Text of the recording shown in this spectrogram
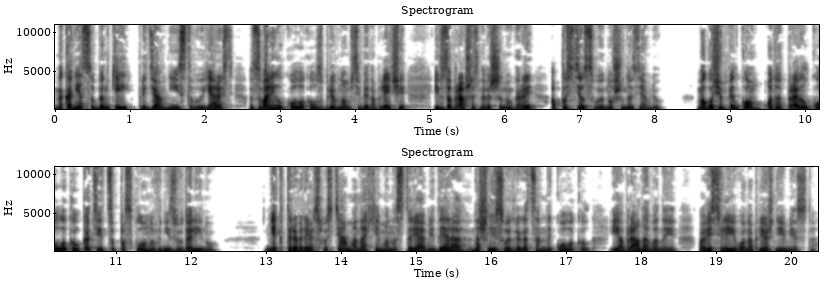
Наконец Бенкей, придя в неистовую ярость, взвалил колокол с бревном себе на плечи и, взобравшись на вершину горы, опустил свою ношу на землю. Могучим пинком он отправил колокол катиться по склону вниз в долину. Некоторое время спустя монахи монастыря Мидера нашли свой драгоценный колокол и, обрадованные, повесили его на прежнее место.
